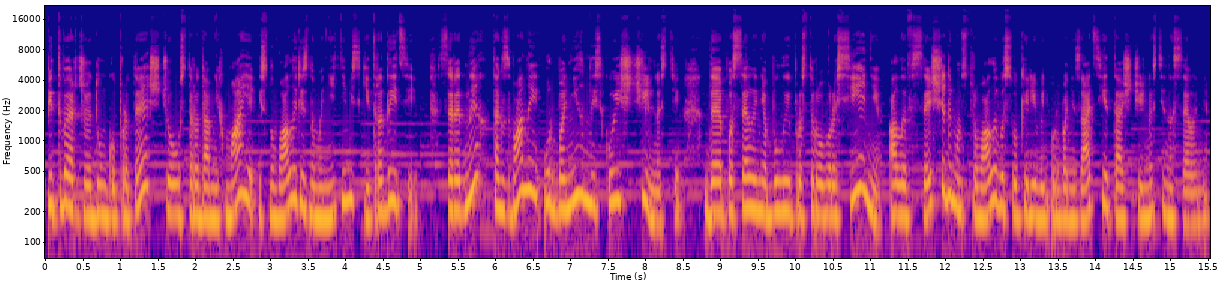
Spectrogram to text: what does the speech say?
підтверджує думку про те, що у стародавніх майя існували різноманітні міські традиції. Серед них так званий урбанізм низької щільності, де поселення були просторово розсіяні, але все ще демонстрували високий рівень урбанізації та щільності населення.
